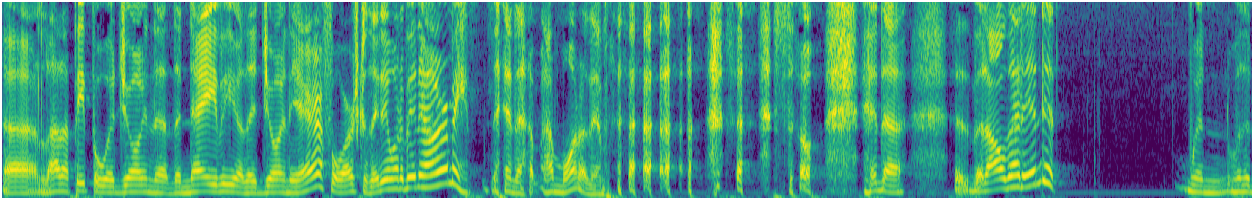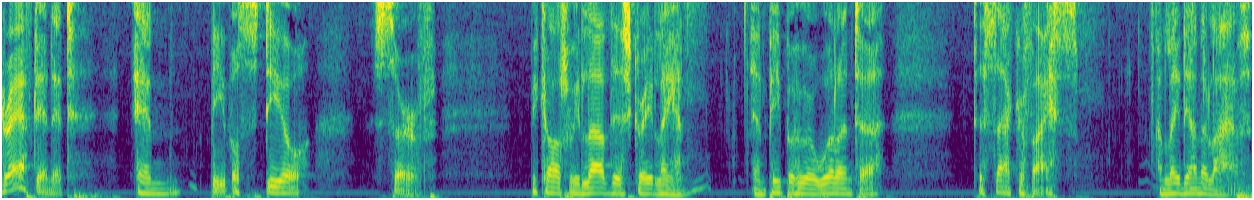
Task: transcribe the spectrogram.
uh, a lot of people would join the, the Navy or they join the Air Force because they didn't want to be in the Army, and I'm one of them. so, and uh, but all that ended when when the draft ended, and people still serve because we love this great land, and people who are willing to to sacrifice and lay down their lives.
